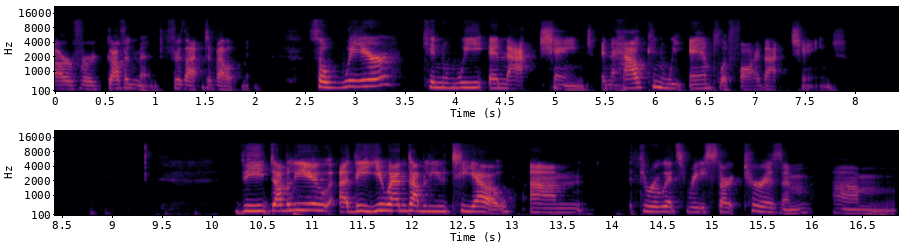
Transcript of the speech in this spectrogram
of our government for that development. So where can we enact change and how can we amplify that change? The W, uh, the UNWTO, um, through its Restart Tourism um,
